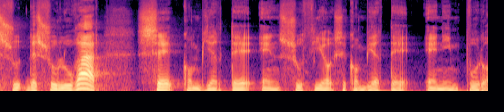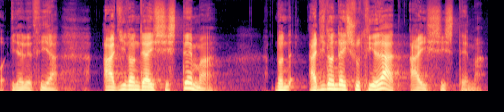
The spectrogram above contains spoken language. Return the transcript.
su, lugar, se convierte en sucio, se convierte en impuro. Ella decía, allí donde hay sistema, allí donde hay suciedad, hay sistema.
